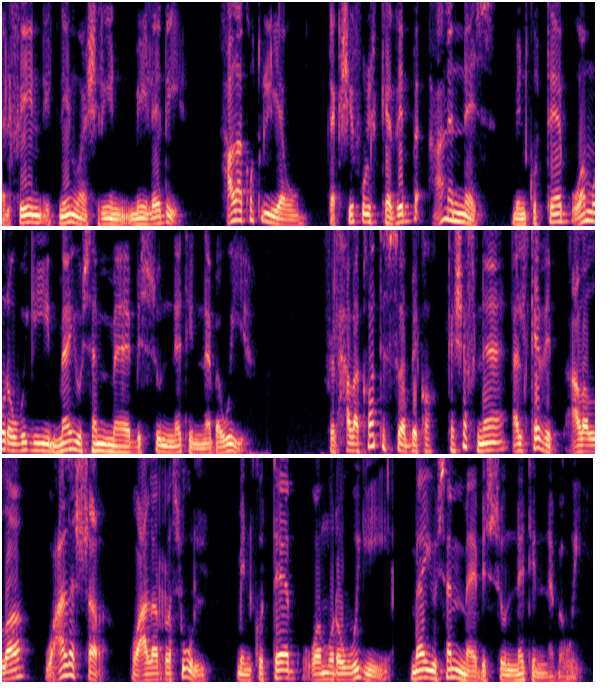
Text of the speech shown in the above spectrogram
2022 ميلادية حلقة اليوم تكشف الكذب على الناس من كتاب ومروجي ما يسمى بالسنة النبوية. في الحلقات السابقة كشفنا الكذب على الله وعلى الشرع وعلى الرسول من كتاب ومروجي ما يسمى بالسنة النبوية.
